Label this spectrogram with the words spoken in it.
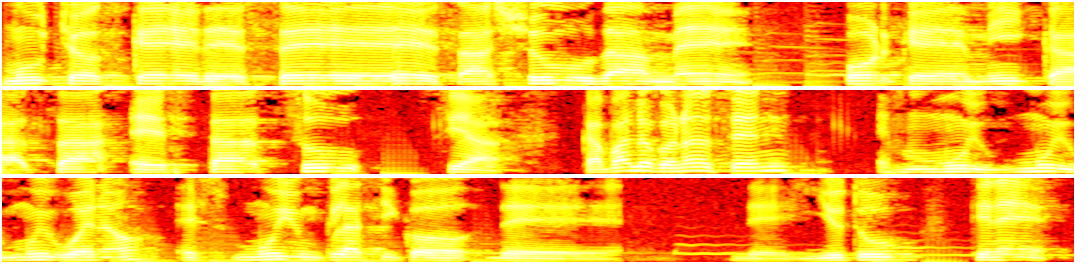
muchos quereres, ayúdame, porque mi casa está sucia. Capaz lo conocen, es muy, muy, muy bueno, es muy un clásico de, de YouTube, tiene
